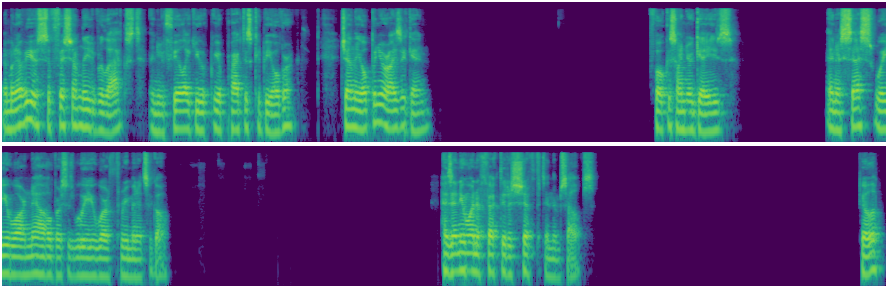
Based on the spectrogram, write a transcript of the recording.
And whenever you're sufficiently relaxed and you feel like you, your practice could be over, gently open your eyes again. Focus on your gaze and assess where you are now versus where you were three minutes ago. Has anyone affected a shift in themselves? Philip?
